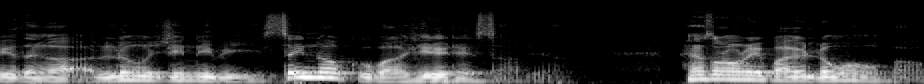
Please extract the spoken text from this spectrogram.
လေတံကအလွန်ရင်းနေပြီးစိတ်နှောက်ကိုပါရေးရတဲ့စာဗျာဟန်ဆောင်တွေပါလုံးဝမပေါ့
